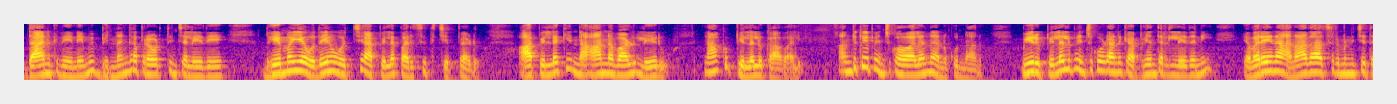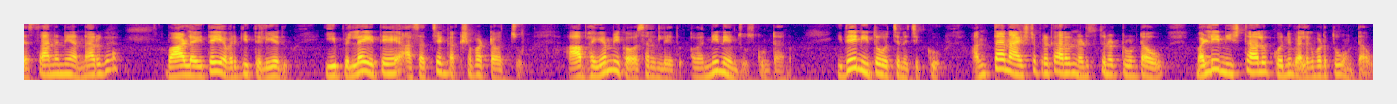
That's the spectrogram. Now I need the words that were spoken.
దానికి నేనేమి భిన్నంగా ప్రవర్తించలేదే. భీమయ్య ఉదయం వచ్చి ఆ పిల్ల పరిస్థితి చెప్పాడు. ఆ పిల్లకి నా అన్నవాళ్ళు లేరు. నాకు పిల్లలు కావాలి. అందుకే పెంచుకోవాలని అనుకున్నాను. మీరు పిల్లలు పెంచుకోవడానికి అభ్యంతరం లేదని ఎవరైనా అనాథాశ్రమం నుంచి తెస్తానని అన్నారుగా? వాళ్ళైతే ఎవరికీ తెలియదు. ఈ పిల్ల అయితే ఆ సత్యం కక్షపట్టవచ్చు. ఆ భయం మీకు అవసరం లేదు. అవన్నీ నేను చూసుకుంటాను. ఇదే నీతో వచ్చిన చిక్కు. అంతా నా ఇష్ట ప్రకారం నడుస్తున్నట్టు ఉంటావు. మళ్ళీ నీ ఇష్టాలు కొన్ని వెలగబడుతూ ఉంటావు.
